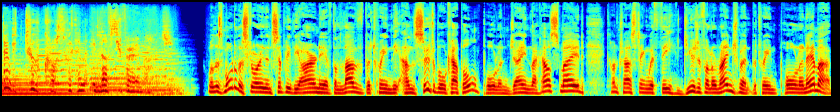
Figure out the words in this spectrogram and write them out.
Don't be too cross with him. He loves you very much. Well, there's more to the story than simply the irony of the love between the unsuitable couple, Paul and Jane the housemaid, contrasting with the dutiful arrangement between Paul and Emma.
